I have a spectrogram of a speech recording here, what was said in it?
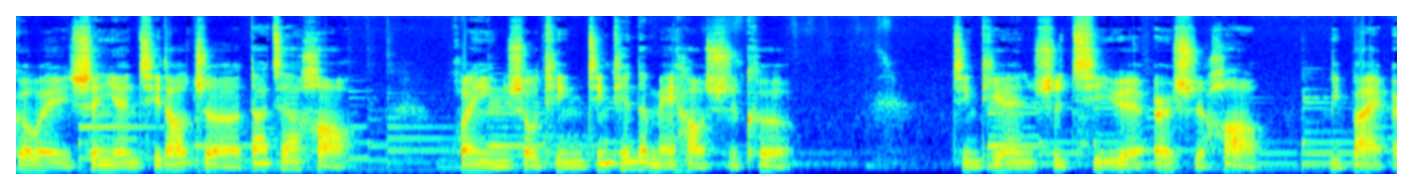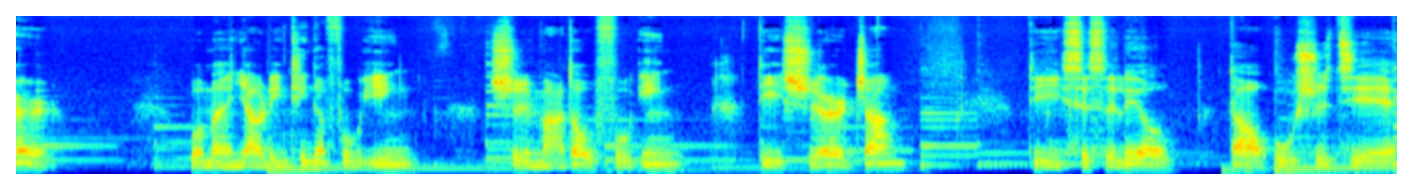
各位圣言祈祷者，大家好，欢迎收听今天的美好时刻。今天是七月二十号，礼拜二。我们要聆听的福音是马窦福音第十二章第四十六到五十节。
